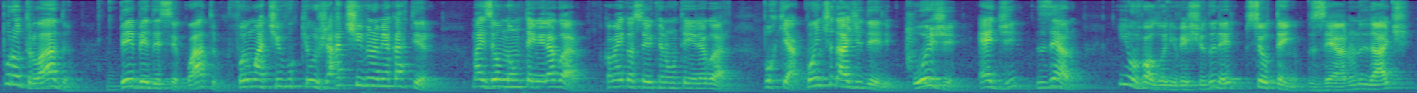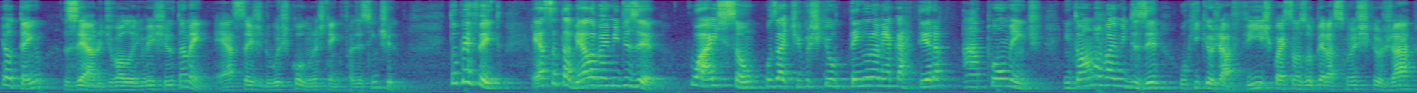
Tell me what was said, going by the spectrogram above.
Por outro lado, BBDC4 foi um ativo que eu já tive na minha carteira, mas eu não tenho ele agora. Como é que eu sei que eu não tenho ele agora? Porque a quantidade dele hoje é de zero. e o valor investido nele. Se eu tenho zero unidades, eu tenho zero de valor investido também. Essas duas colunas têm que fazer sentido. Então, perfeito. Essa tabela vai me dizer quais são os ativos que eu tenho na minha carteira atualmente. Então, ela não vai me dizer o que, que eu já fiz, quais são as operações que eu já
